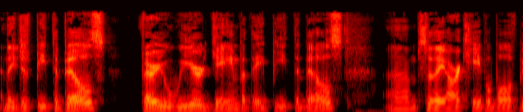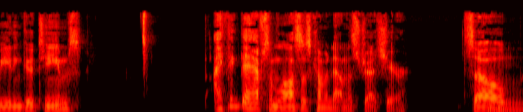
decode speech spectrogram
and they just beat the Bills. Very weird game but they beat the Bills. Um so they are capable of beating good teams. I think they have some losses coming down the stretch here. So Hmm.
